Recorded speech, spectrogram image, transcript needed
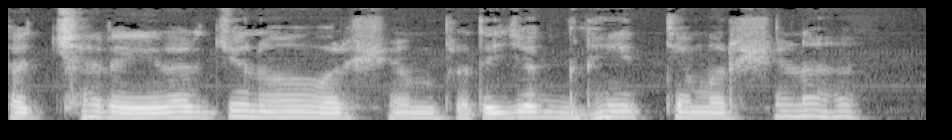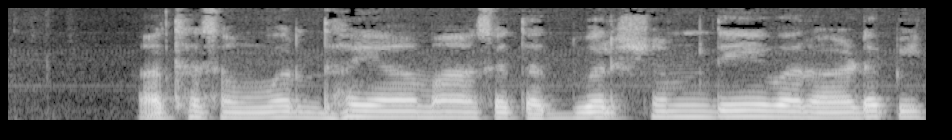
तच्छरैरर्जुनो वर्षं प्रतिजघ्नेत्यमर्षणः अथ संवर्धयामास तद्वर्षं देवराडपि।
